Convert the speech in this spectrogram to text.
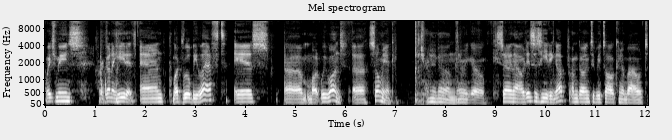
which means we're gonna heat it, and what will be left is um, what we want, uh. Turn it on. There we go. So now this is heating up. I'm going to be talking about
